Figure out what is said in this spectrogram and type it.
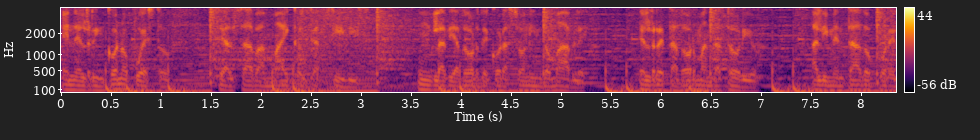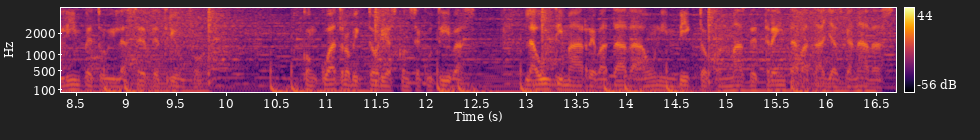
En el rincón opuesto se alzaba Michael Katsidis, un gladiador de corazón indomable, el retador mandatorio, alimentado por el ímpetu y la sed de triunfo. Con cuatro victorias consecutivas, la última arrebatada a un invicto con más de 30 batallas ganadas,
